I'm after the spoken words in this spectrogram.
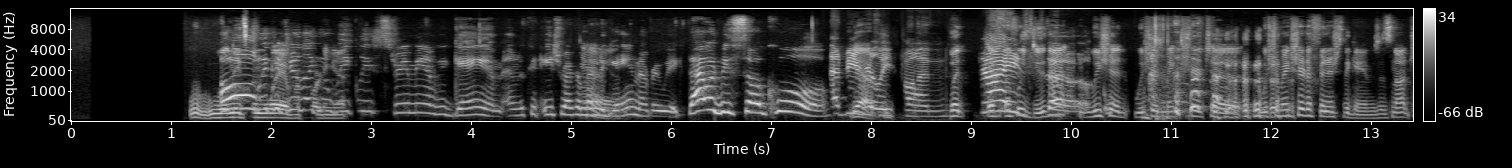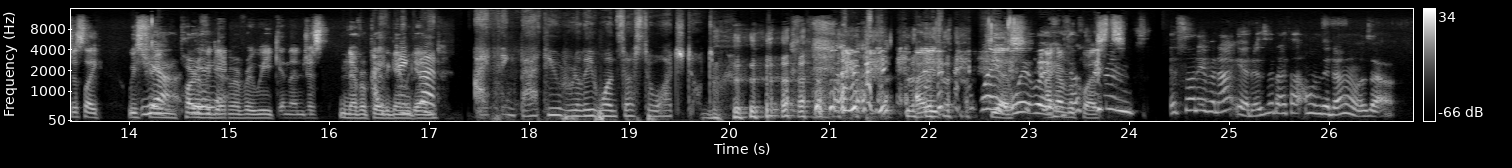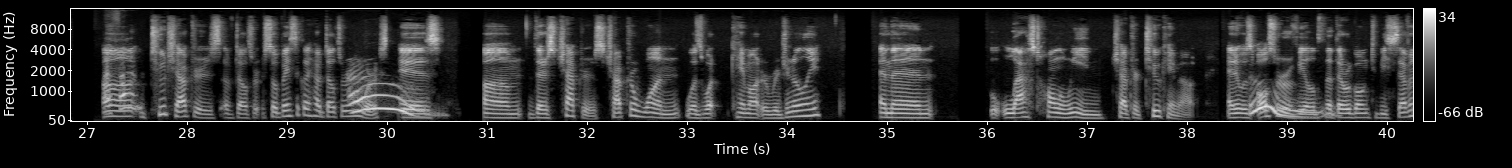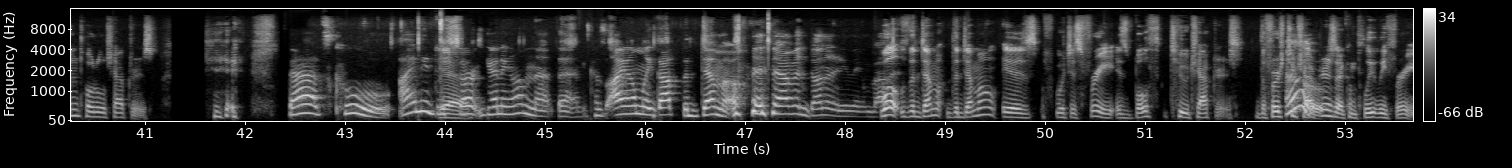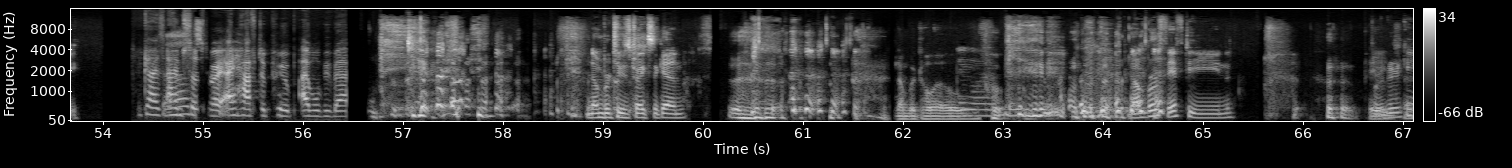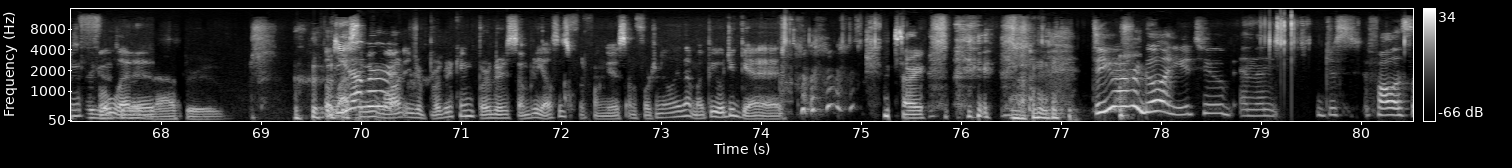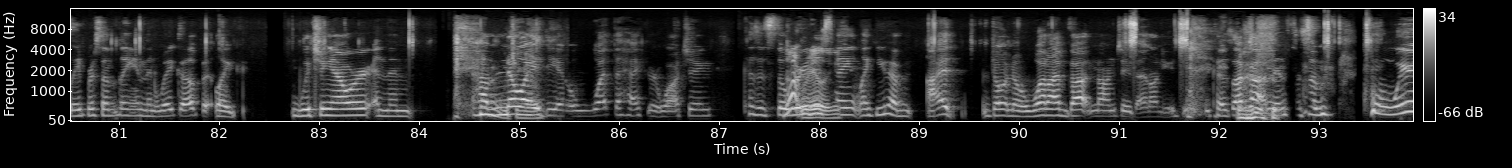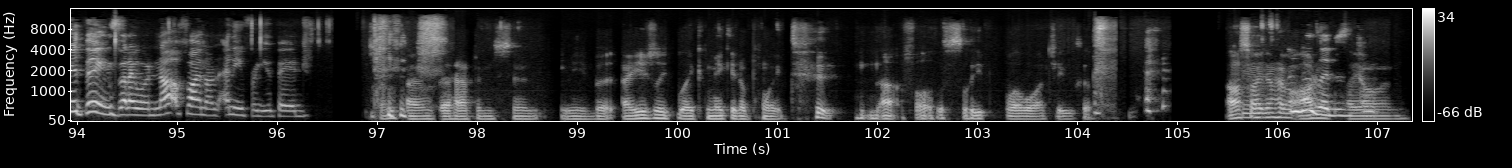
we'll need oh, some we way could of do like a it. weekly streaming of a game, and we could each recommend Yeah. a game every week. That would be so cool. That'd be Yeah. really fun. But if, if we do that, we should we should make sure to we should make sure to finish the games. It's not just like we stream Yeah, part of yeah, a yeah. game every week and then just never play I the game think again. that- I think Matthew really wants us to watch Delta. I Wait, Yes, wait, wait. I have Deltarune's- requests. It's not even out yet, is it? I thought only the demo was out. I uh, thought- two chapters of Delta. So basically, how Deltarune works Oh. is um, there's chapters. Chapter one was what came out originally, and then last Halloween, chapter two came out, and it was also revealed that there were going to be seven total chapters. That's cool. I need to Yeah. start getting on that then, because I only got the demo and haven't done anything about well, it. Well, the demo, the demo is which is free, is both two chapters. The first two Oh. chapters are completely free. Guys, I'm so sorry. I have to poop. I will be back. Number two strikes again. Number 12. Number fifteen. Burger King has full go lettuce. bathroom. The Do last thing you want in your Burger King burger is somebody else's foot fungus. Unfortunately, that might be what you get. Sorry. Do you ever go on YouTube and then just fall asleep or something and then wake up at like witching hour and then have no hour. idea what the heck you're watching? Because it's the Not weirdest really. thing. Like you have, I don't know what I've gotten onto then on YouTube because I've gotten into some weird things that I would not find on any for you page. Sometimes that happens to me, but I usually like make it a point to not fall asleep while watching. So also, I Mm. don't have Sometimes I just autoplay on.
